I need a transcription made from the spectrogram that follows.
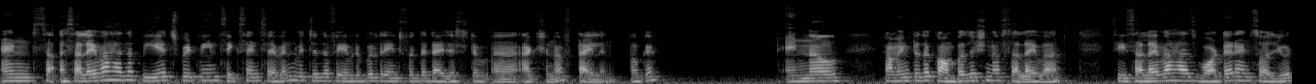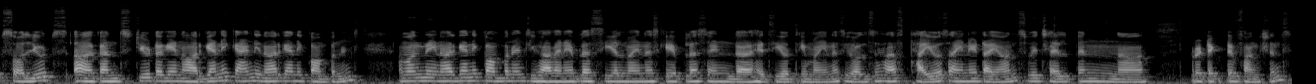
and saliva has a pH between 6 and 7 which is a favorable range for the digestive uh, action of ptyalin okay and now coming to the composition of saliva See, saliva has water and solutes. Solutes uh, constitute again organic and inorganic components. Among the inorganic components, you have Na plus, Cl minus, K plus, and uh, HCO3 minus. You also have thiocyanate ions, which help in uh, protective functions.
